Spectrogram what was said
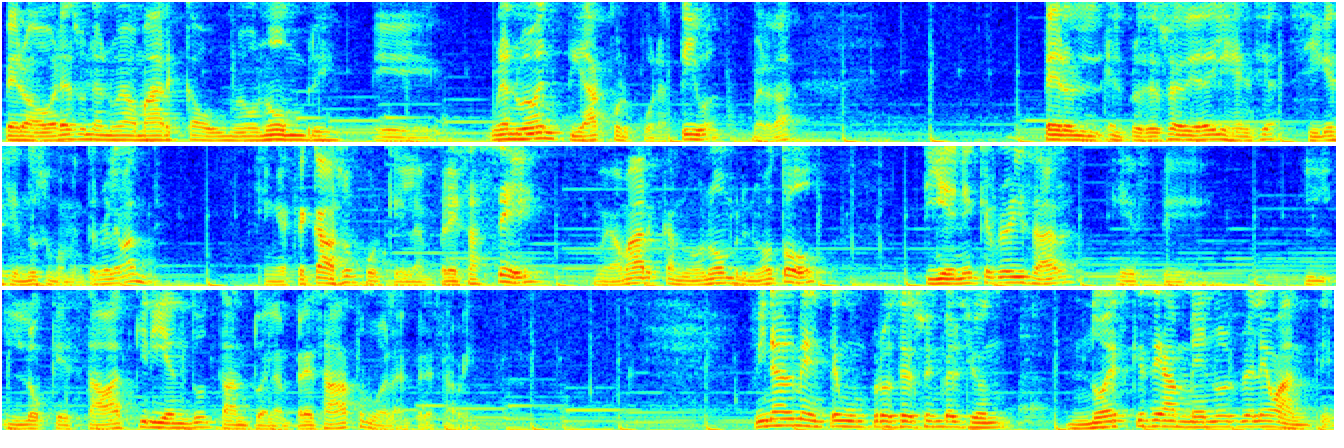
pero ahora es una nueva marca o un nuevo nombre, eh, una nueva entidad corporativa, ¿verdad? pero el, proceso de debida diligencia sigue siendo sumamente relevante. En este caso, porque la empresa C, nueva marca, nuevo nombre, nuevo todo, tiene que revisar este, lo que estaba adquiriendo tanto de la empresa A como de la empresa B. Finalmente, en un proceso de inversión no es que sea menos relevante,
